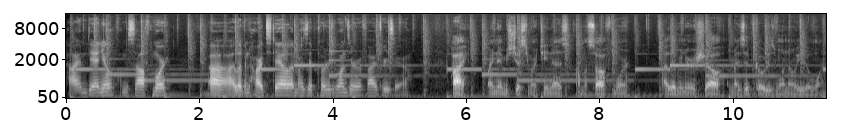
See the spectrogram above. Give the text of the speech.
Hi, I'm Daniel. I'm a sophomore. Uh, I live in Hartsdale and my zip code is 10530. Hi, my name is Jesse Martinez. I'm a sophomore. I live in New Rochelle and my zip code is 10801.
